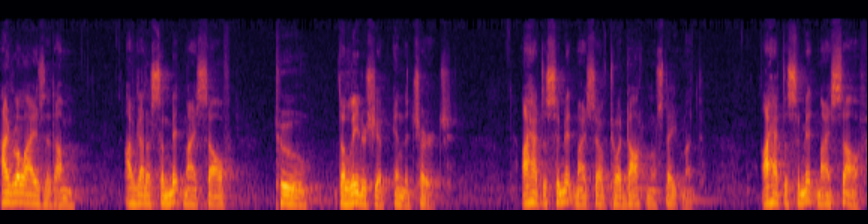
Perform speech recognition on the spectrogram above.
I realize that I'm, I've got to submit myself to the leadership in the church. I had to submit myself to a doctrinal statement. I had to submit myself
